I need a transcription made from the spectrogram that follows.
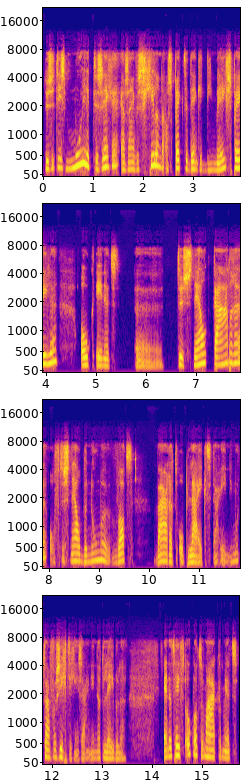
Dus het is moeilijk te zeggen. Er zijn verschillende aspecten, denk ik, die meespelen. Ook in het uh, te snel kaderen of te snel benoemen wat, waar het op lijkt daarin. Je moet daar voorzichtig in zijn, in dat labelen. En dat heeft ook wat te maken met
